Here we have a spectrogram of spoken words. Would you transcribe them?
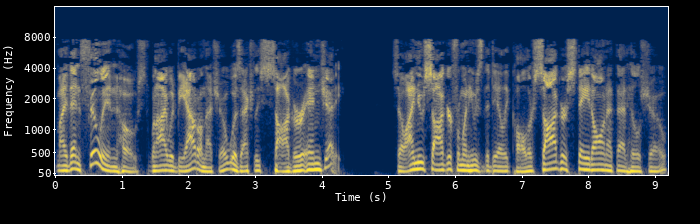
my then fill-in host when I would be out on that show was actually Saagar Enjeti. So I knew Saagar from when he was the Daily Caller. Saagar stayed on at that Hill show.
